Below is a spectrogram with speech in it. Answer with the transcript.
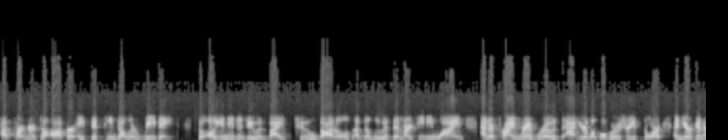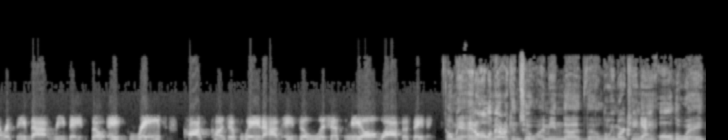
have partnered to offer a $15 rebate. So all you need to do is buy two bottles of the Louis M. Martini wine and a prime rib roast at your local grocery store, and you're going to receive that rebate. So a great cost conscious way to have a delicious meal while also saving. Oh man, and all American too. I mean, the the Louis Martini Yeah. all the way.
